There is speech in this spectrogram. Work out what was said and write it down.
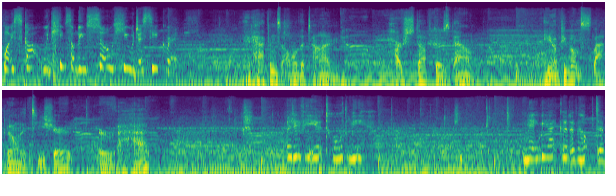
why Scott would keep something so huge a secret. It happens all the time. Harsh stuff goes down. You know, people don't slap it on a t-shirt or a hat. But if he had told me, maybe I could have helped him.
